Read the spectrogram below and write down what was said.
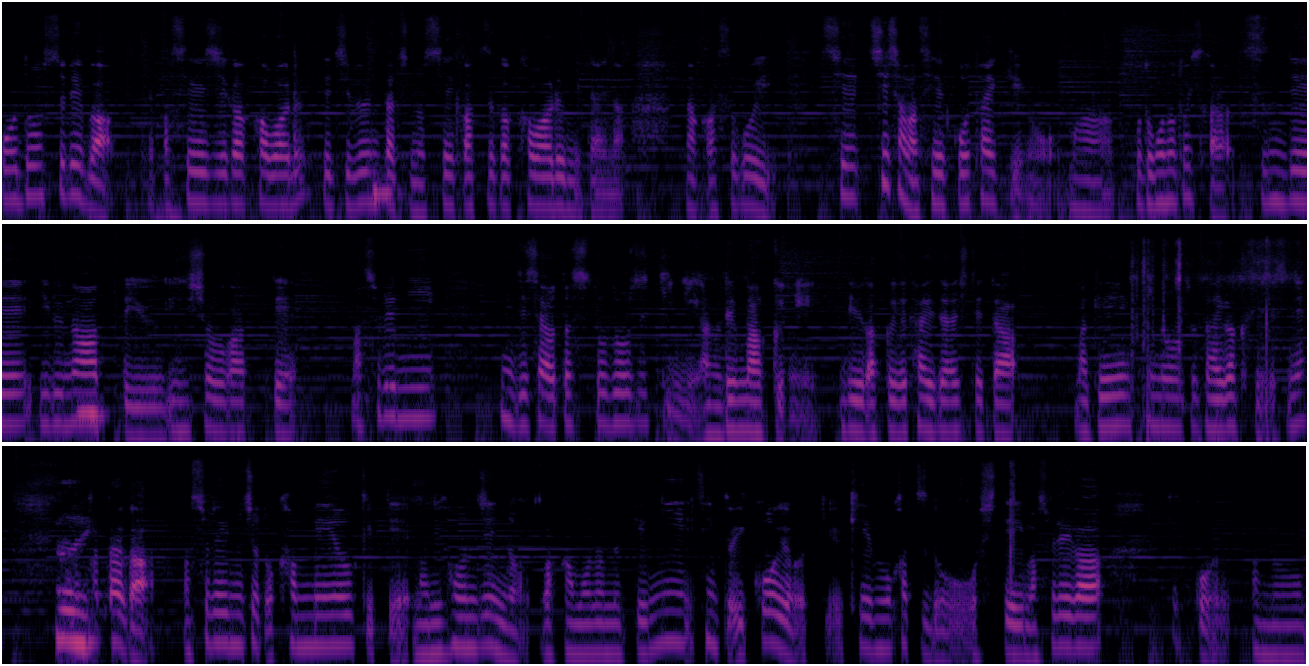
行動すればやっぱ政治が変わる。で自分たちの生活が変わるみたいななんかすごい小さな成功体験を、まあ、子どもの時から積んでいるなっていう印象があって、まあ、それに、ね、実際私と同時期にあのデンマークに留学で滞在してたまあ、現役の大学生ですね、はい、方が、まあ、それにちょっと感銘を受けて、まあ、日本人の若者向けに選挙行こうよっていう啓蒙活動をして今それが結構あの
